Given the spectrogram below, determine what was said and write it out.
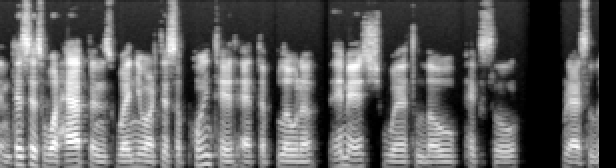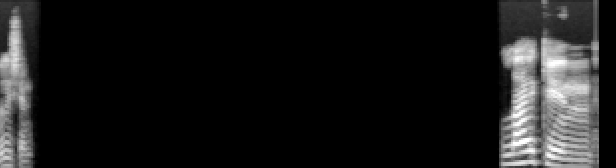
And this is what happens when you are disappointed at the blown up image with low pixel resolution. Like in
